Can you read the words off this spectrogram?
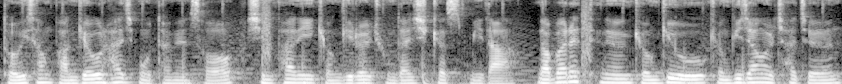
더 이상 반격을 하지 못하면서 심판이 경기를 중단시켰습니다. 나바레테는 경기 후 경기장을 찾은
